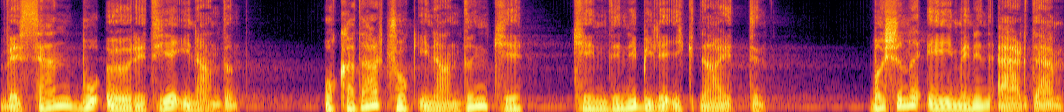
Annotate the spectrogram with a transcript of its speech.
Ve sen bu öğretiye inandın. O kadar çok inandın ki kendini bile ikna ettin. Başını eğmenin erdem,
